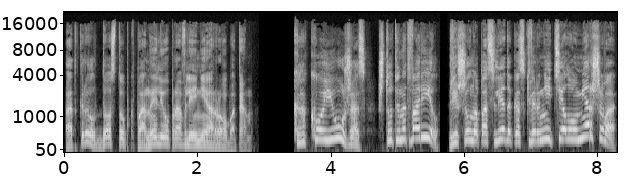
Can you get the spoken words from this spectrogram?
открыл доступ к панели управления роботом. «Какой ужас! Что ты натворил? Решил напоследок осквернить тело умершего?»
